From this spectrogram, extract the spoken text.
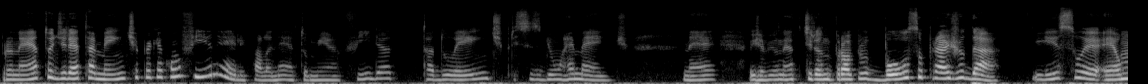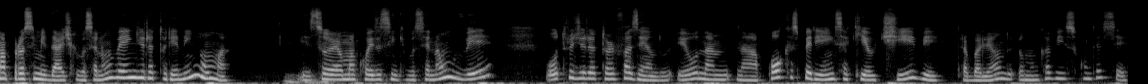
pro Neto diretamente porque confia nele. Fala, Neto, minha filha tá doente, precisa de um remédio, né? Eu já vi o Neto tirando o próprio bolso para ajudar. E Isso é, é uma proximidade que você não vê em diretoria nenhuma. Uhum. Isso é uma coisa assim que você não vê outro diretor fazendo. Eu, na, na pouca experiência que eu tive trabalhando, eu nunca vi isso acontecer.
